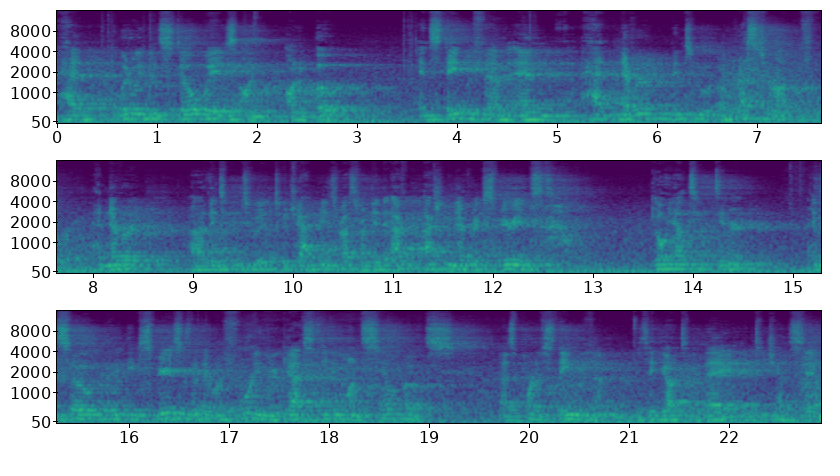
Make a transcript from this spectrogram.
had literally been stowaways on, on a boat and stayed with them and had never been to a restaurant before, had never, uh, they took them to a, to a Japanese restaurant. They'd actually never experienced going out to dinner. And so the, the experiences that they were affording their guests, taking them on sailboats, as part of staying with them. They take you out to the bay and teach you how to sail.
